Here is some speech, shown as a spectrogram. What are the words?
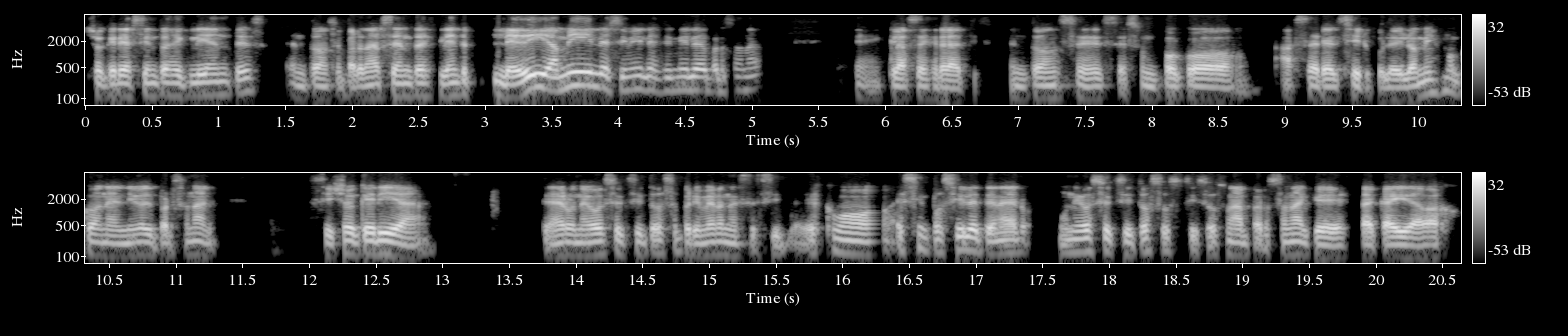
Yo quería cientos de clientes, entonces para tener cientos de clientes le di a miles y miles y miles de personas eh, clases gratis. Entonces es un poco hacer el círculo. Y lo mismo con el nivel personal. Si yo quería tener un negocio exitoso, primero necesito, es como, es imposible tener un negocio exitoso si sos una persona que está caída abajo.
